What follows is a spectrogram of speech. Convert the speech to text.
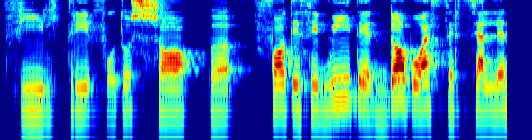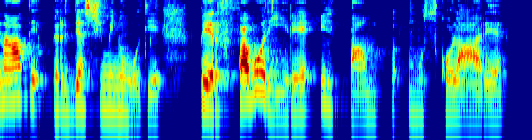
Filtri, Photoshop, foto eseguite dopo essersi allenate per 10 minuti per favorire il pump muscolare.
